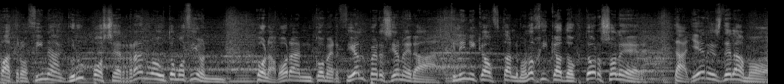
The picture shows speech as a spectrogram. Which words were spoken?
Patrocina Grupo Serrano Automoción. Colaboran Comercial Persianera, Clínica Oftalmológica Doctor Soler, Talleres del Amo,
